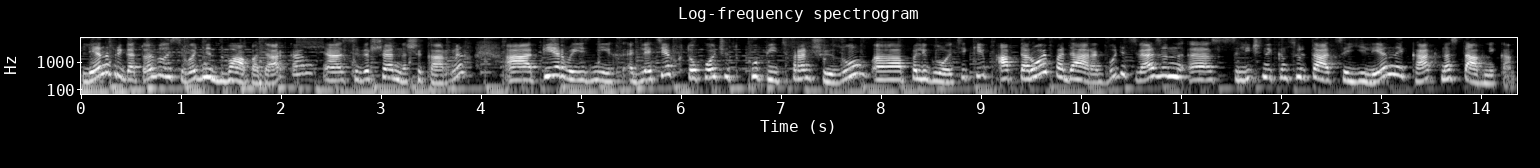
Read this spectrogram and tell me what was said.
Лена приготовила сегодня два подарка, а, совершенно шикарных. А, первый из них для тех, кто хочет купить франшизу полиглотики, а второй подарок будет связан с личной консультацией Елены как наставника.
